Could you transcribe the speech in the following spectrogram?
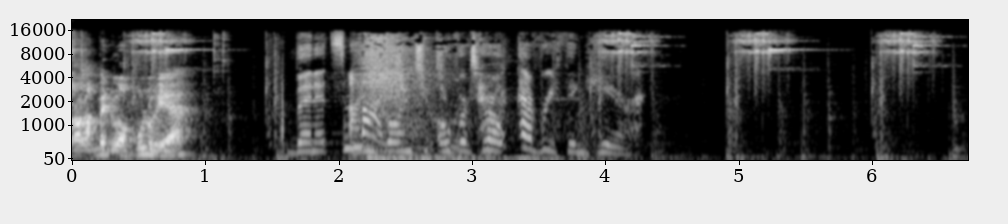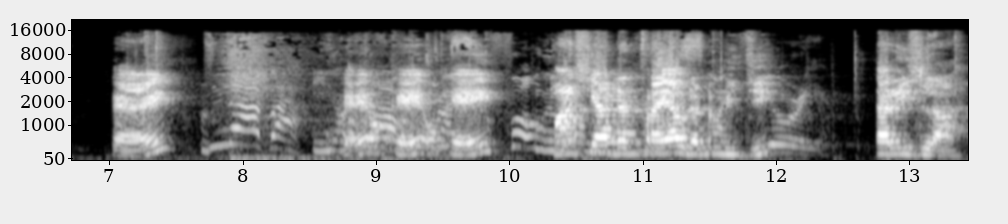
Kalau sampai 20 ya. Then it's I'm going to overthrow everything here. Oke. Oke, oke, oke. Masya dan Freya udah 6 biji. Terizla.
